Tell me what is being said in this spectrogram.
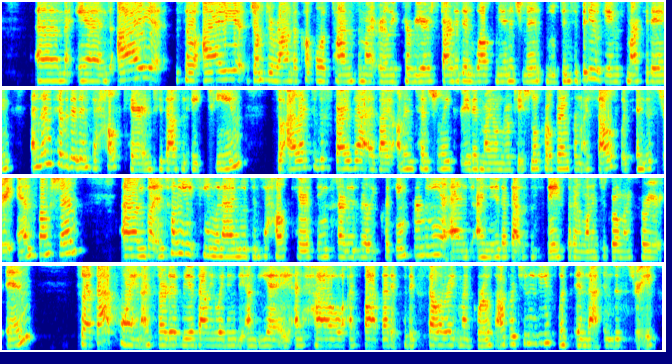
Um, and I, so I jumped around a couple of times in my early career, started in wealth management, moved into video games marketing, and then pivoted into healthcare in 2018. So I like to describe that as I unintentionally created my own rotational program for myself with industry and function. Um, but in 2018, when I moved into healthcare, things started really clicking for me. And I knew that that was the space that I wanted to grow my career in. So at that point, I started reevaluating the MBA and how I thought that it could accelerate my growth opportunities within that industry.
